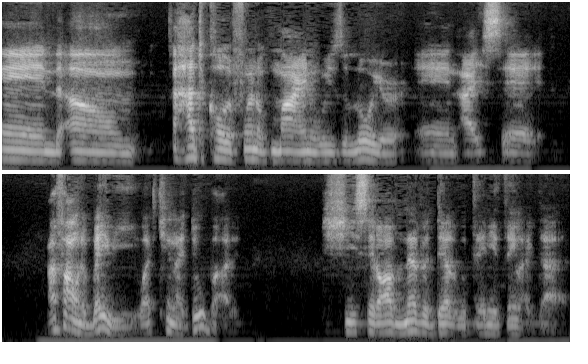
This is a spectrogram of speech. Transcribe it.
and um, I had to call a friend of mine who is a lawyer, and I said, "I found a baby. What can I do about it?" She said, oh, "I've never dealt with anything like that.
